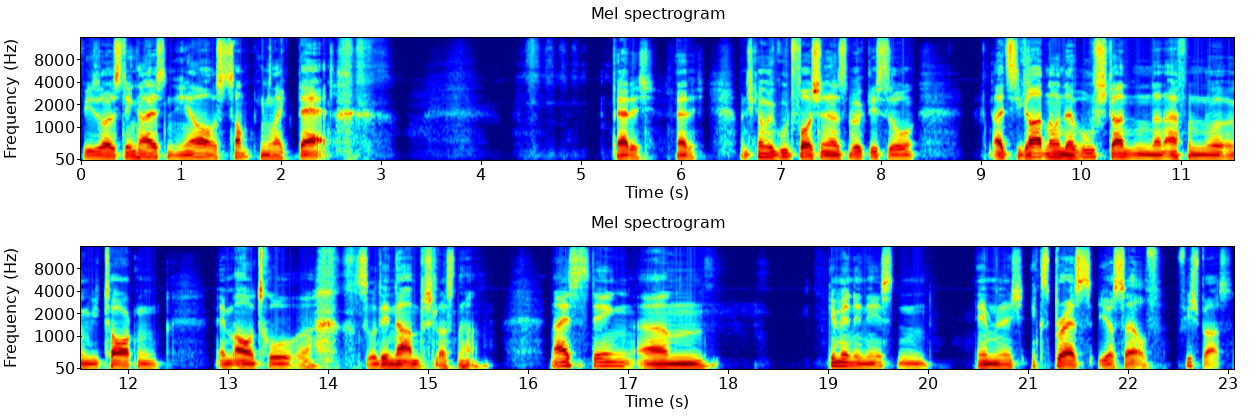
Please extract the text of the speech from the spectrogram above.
wie soll das Ding heißen? Yo, something like that. Fertig, fertig. Und ich kann mir gut vorstellen, dass wirklich so, als die gerade noch in der Booth standen, dann einfach nur irgendwie talken im Outro, so den Namen beschlossen haben. Nices Ding. Ähm, gehen wir in den nächsten, nämlich Express Yourself. Viel Spaß.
